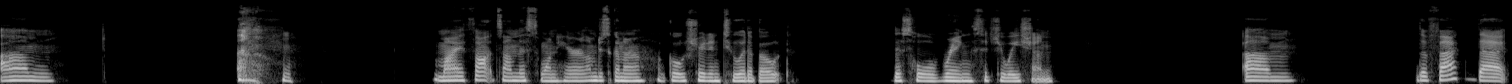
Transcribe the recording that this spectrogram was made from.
Um, my thoughts on this one here. I'm just going to go straight into it about this whole ring situation. Um, the fact that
